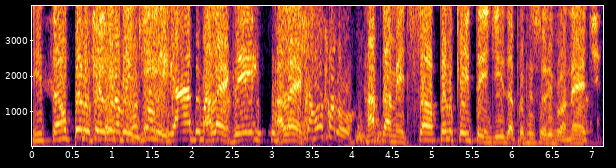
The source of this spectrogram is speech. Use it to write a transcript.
Então, pelo que eu entendi, obrigado, Alex, Alex, rapidamente, só pelo que eu entendi da professora Ivonete,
